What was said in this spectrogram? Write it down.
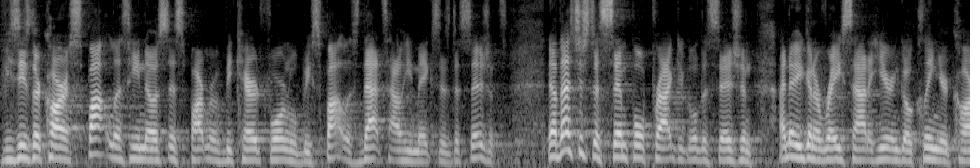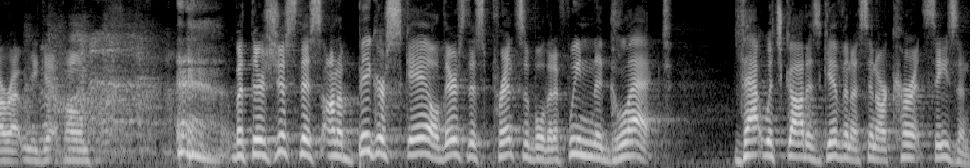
If he sees their car is spotless, he knows his apartment will be cared for and will be spotless. That's how he makes his decisions. Now, that's just a simple, practical decision. I know you're going to race out of here and go clean your car right when you get home. but there's just this, on a bigger scale, there's this principle that if we neglect that which God has given us in our current season,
